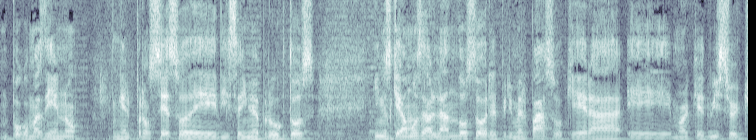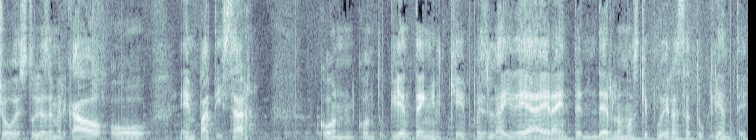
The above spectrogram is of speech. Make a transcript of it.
un poco más lleno en el proceso de diseño de productos. Y nos quedamos hablando sobre el primer paso que era eh, market research o estudios de mercado o empatizar con, con tu cliente en el que pues la idea era entender lo más que pudieras a tu cliente.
